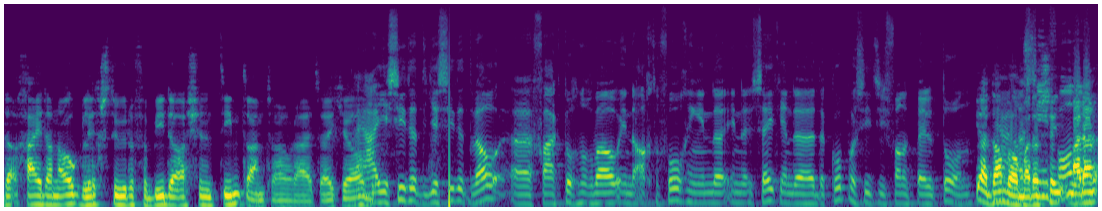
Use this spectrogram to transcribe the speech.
da, ga je dan ook lichtsturen verbieden als je een teamtime tow rijdt, weet je wel? Ja, je ziet het, je ziet het wel uh, vaak toch nog wel in de achtervolging, in de, in de, zeker in de, de kopposities van het peloton. Ja, dan ja, wel, maar, dat maar, dan,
